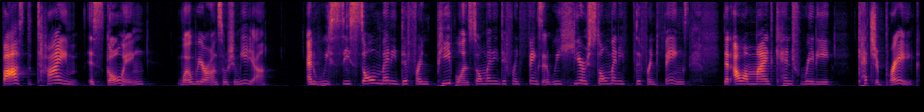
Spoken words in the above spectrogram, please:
fast the time is going when we are on social media. And we see so many different people and so many different things and we hear so many different things that our mind can't really catch a break.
